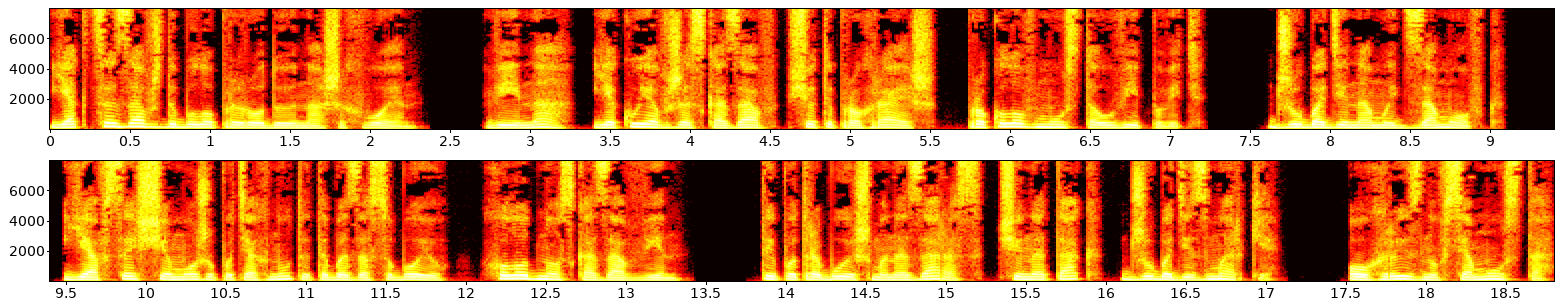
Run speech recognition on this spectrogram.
як це завжди було природою наших воєн. Війна, яку я вже сказав, що ти програєш, проколов муста у відповідь. Джубаді на мить замовк. Я все ще можу потягнути тебе за собою, холодно сказав він. Ти потребуєш мене зараз, чи не так, Джубаді з мерки? Огризнувся муста.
